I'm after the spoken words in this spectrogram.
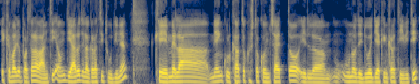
e che voglio portare avanti è un diario della gratitudine che me l'ha, mi ha inculcato questo concetto il, um, uno dei due di Hacking Creativity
